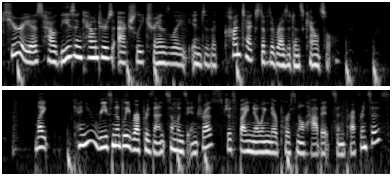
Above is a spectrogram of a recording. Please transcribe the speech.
curious how these encounters actually translate into the context of the Residence Council. Like, can you reasonably represent someone's interests just by knowing their personal habits and preferences?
